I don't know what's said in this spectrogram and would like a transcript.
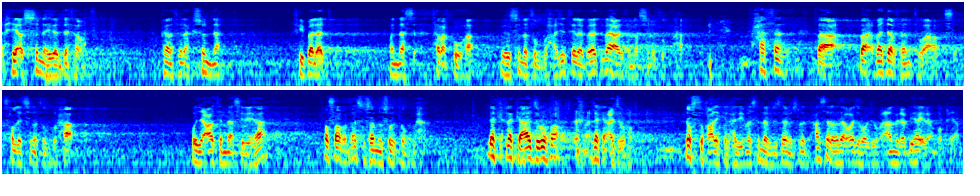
إحياء السنة إذا اندثرت كانت هناك سنة في بلد والناس تركوها مثل سنة الضحى جئت إلى بلد ما يعرف الناس سنة الضحى. حتى فبدرت أنت وصليت سنة الضحى ودعوت الناس إليها فصار الناس يصلون سنة الضحى. لك لك أجرها لك أجرها. يصدق عليك الحديث. ما سنة في الإسلام سنة حسنة ولا أجر أجر عامل بها إلى يوم القيامة.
